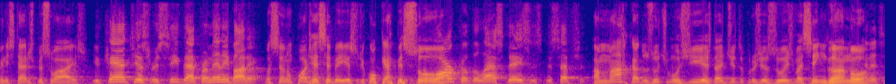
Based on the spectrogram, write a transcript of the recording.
Ministérios pessoais. You can't just receive that from anybody. Você não pode receber isso de qualquer The pessoa. mark of the last days is deception. A marca dos últimos dias, da dito para Jesus, vai ser engano. And it's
